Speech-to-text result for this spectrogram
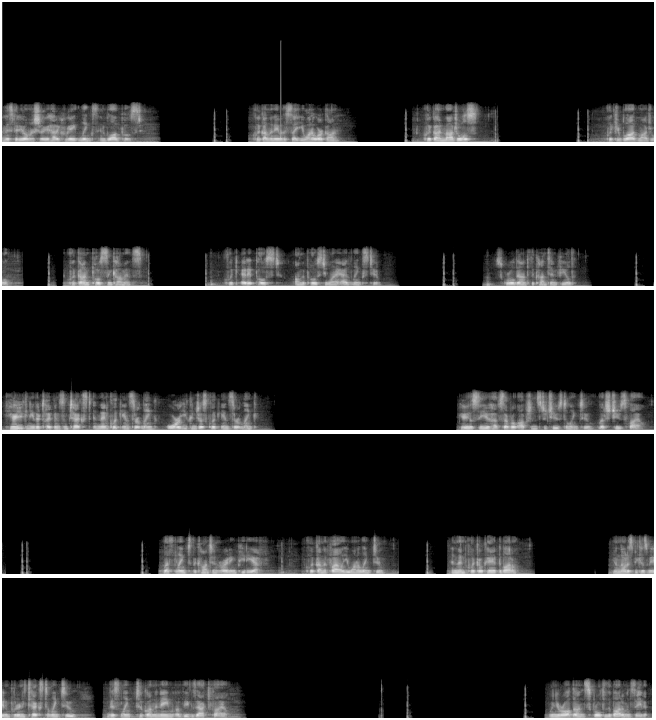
In this video I'm going to show you how to create links in a blog post. Click on the name of the site you want to work on. Click on Modules. Click your blog module. Click on Posts and Comments. Click Edit Post on the post you want to add links to. Scroll down to the Content field. Here you can either type in some text and then click Insert Link, or you can just click Insert Link. Here you'll see you have several options to choose to link to. Let's choose File. Let's link to the Content Writing PDF. Click on the file you want to link to, and then click OK at the bottom. You'll notice because we didn't put any text to link to, this link took on the name of the exact file. When you're all done, scroll to the bottom and save it.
